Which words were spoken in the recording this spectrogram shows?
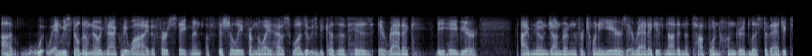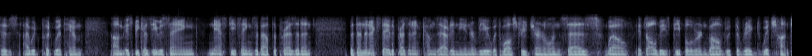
Uh, w- and we still don't know exactly why. The first statement officially from the White House was it was because of his erratic behavior. I've known John Brennan for 20 years. Erratic is not in the top 100 list of adjectives I would put with him. Um, it's because he was saying nasty things about the president. But then the next day, the president comes out in the interview with the Wall Street Journal and says, well, it's all these people who are involved with the rigged witch hunt.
